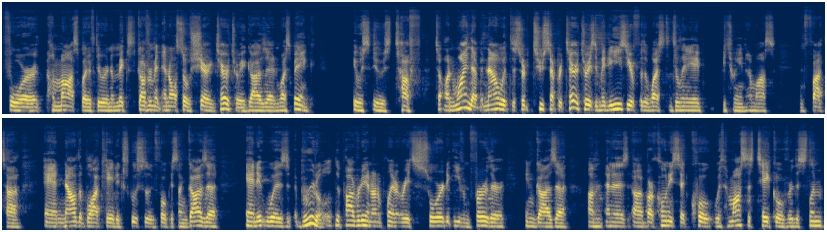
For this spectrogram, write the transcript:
for Hamas. But if they were in a mixed government and also sharing territory, Gaza and West Bank, it was it was tough to unwind that. But now with the sort of two separate territories, it made it easier for the West to delineate between Hamas and Fatah and now the blockade exclusively focused on Gaza. And it was brutal. The poverty and unemployment rates soared even further in Gaza. Um, and as uh, Baconi said, quote, with Hamas's takeover, the slim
